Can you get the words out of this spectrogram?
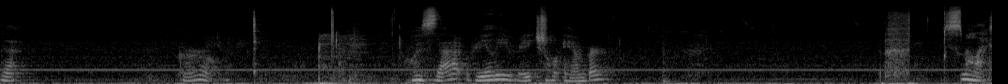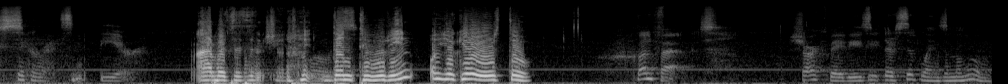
That girl. Was that really Rachel Amber? Smell like cigarettes and beer. A ver, Don Tiburín. Oh, yo quiero esto. Fun fact. Shark babies eat their siblings in the womb.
